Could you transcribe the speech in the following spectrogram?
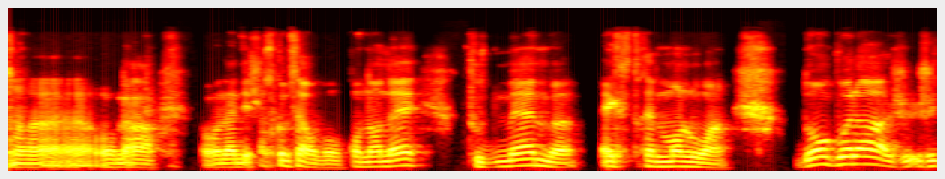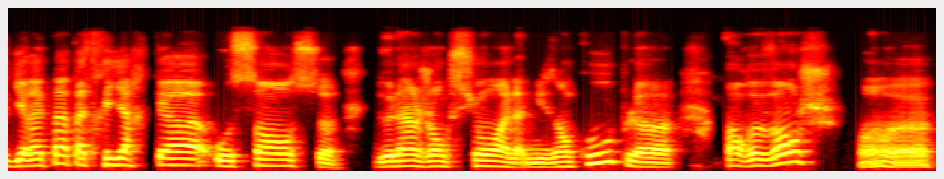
on a on a des choses comme ça. On en est tout de même extrêmement loin. Donc voilà, je, je dirais pas patriarcat au sens de l'injonction à la mise en couple. En revanche, hein,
